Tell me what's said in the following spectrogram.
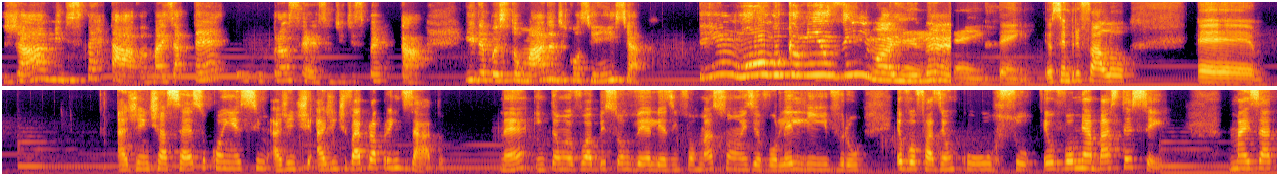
já me despertava, mas até o processo de despertar e depois tomada de consciência tem um longo caminhozinho aí, tem, né? Tem, tem. Eu sempre falo, é, a gente acessa o conhecimento, a gente, a gente vai para o aprendizado, né? Então eu vou absorver ali as informações, eu vou ler livro, eu vou fazer um curso, eu vou me abastecer. Mas a,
